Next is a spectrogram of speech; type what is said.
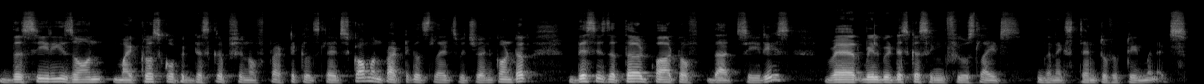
the series on microscopic description of practical slides, common practical slides which you encounter, this is the third part of that series where we'll be discussing few slides in the next 10 to 15 minutes.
